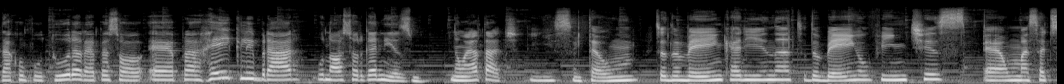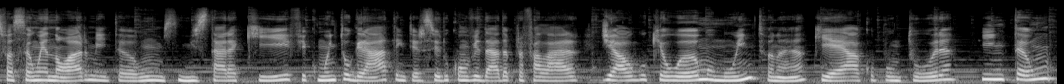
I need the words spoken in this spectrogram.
da acupuntura, né, pessoal, é para reequilibrar o nosso organismo. Não é, Tati? Isso, então, tudo bem, Karina? Tudo bem, ouvintes? É uma satisfação enorme, então, estar aqui. Fico muito grata em ter sido convidada para falar de algo que eu amo muito, né? Que é a acupuntura. Então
